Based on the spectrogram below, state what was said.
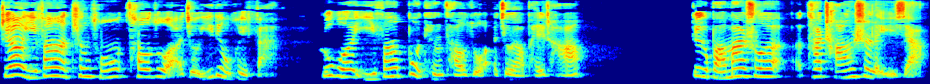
只要乙方听从操作，就一定会返；如果乙方不听操作，就要赔偿。这个宝妈说，她尝试了一下，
